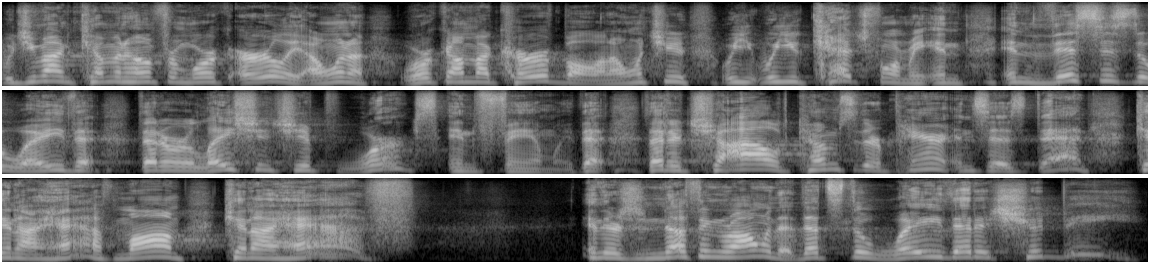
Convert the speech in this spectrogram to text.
would you mind coming home from work early? I want to work on my curveball and I want you, will you, will you catch for me? And, and this is the way that, that a relationship works in family. That, that a child comes to their parent and says, Dad, can I have? Mom, can I have? And there's nothing wrong with that. That's the way that it should be.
